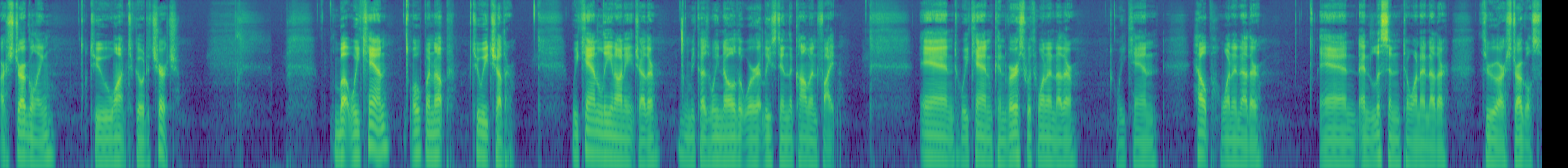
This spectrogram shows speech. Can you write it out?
are struggling to want to go to church. But we can open up to each other. We can lean on each other because we know that we're at least in the common fight. And we can converse with one another. We can help one another and and listen to one another through our struggles.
